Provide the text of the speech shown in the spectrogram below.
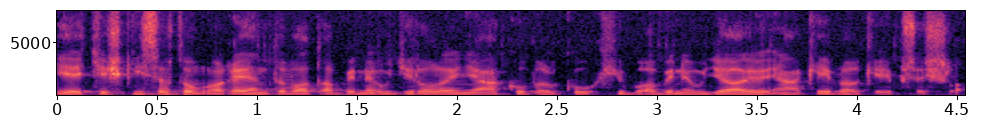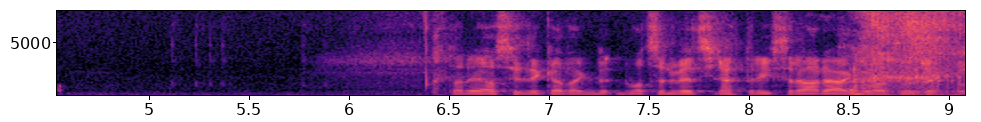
je těžký se v tom orientovat, aby neudělali nějakou velkou chybu, aby neudělali nějaký velký přešlap. Tady asi teďka tak 20 věcí, na kterých se dá reagovat, to řekl.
